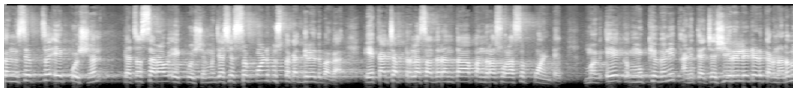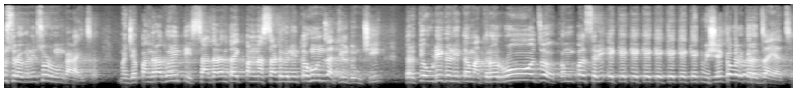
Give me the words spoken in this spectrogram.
कन्सेप्टचं एक क्वेश्चन त्याचा सराव एक क्वेश्चन म्हणजे असे सब पॉईंट पुस्तकात आहेत बघा. एका चॅप्टरला साधारणतः पंधरा सोळा सब पॉईंट आहेत. मग एक मुख्य गणित आणि त्याच्याशी रिलेटेड करणारं दुसरं गणित सोडवून काढायचं. म्हणजे पंधरा दोन्ही तीस. साधारणतः एक पन्नास साठ गणितं होऊन जातील तुमची. तर तेवढी गणितं मात्र रोज कंपल्सरी एक एक एक एक एक एक एक विषय कव्हर करत जायचं.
